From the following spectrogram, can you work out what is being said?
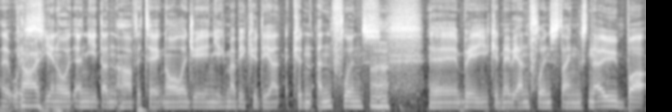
It was Aye. you know, and you didn't have the technology, and you maybe could couldn't influence. Uh-huh. Uh, where you could maybe influence things now, but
